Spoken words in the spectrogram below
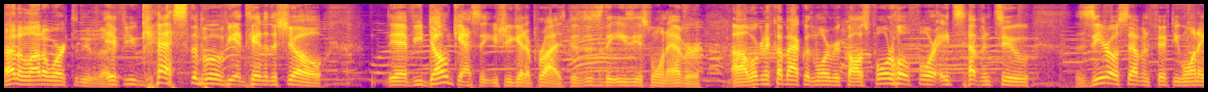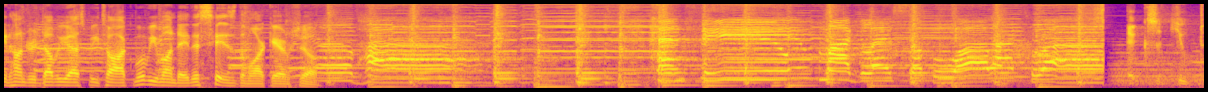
I had a lot of work to do today. If you guess the movie at the end of the show, if you don't guess it, you should get a prize because this is the easiest one ever. Uh, we're going to come back with more of your calls 404 872 0750 1 800 WSB Talk. Movie Monday. This is The Mark Arum Show. and fill my glass up while I cry. Execute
